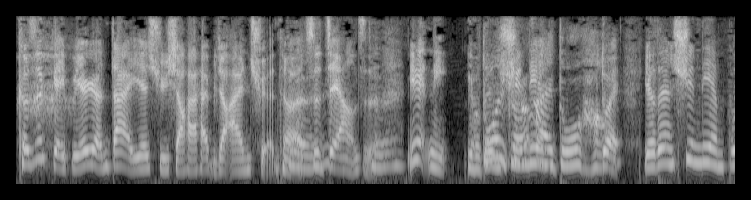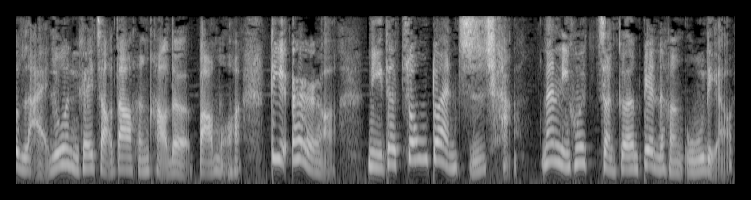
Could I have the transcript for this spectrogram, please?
可是给别人带，也许小孩还比较安全，是这样子。因为你有的人训练多好，对，有的人训练不来。如果你可以找到很好的保姆的话，第二啊，你的中断职场。那你会整个人变得很无聊，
